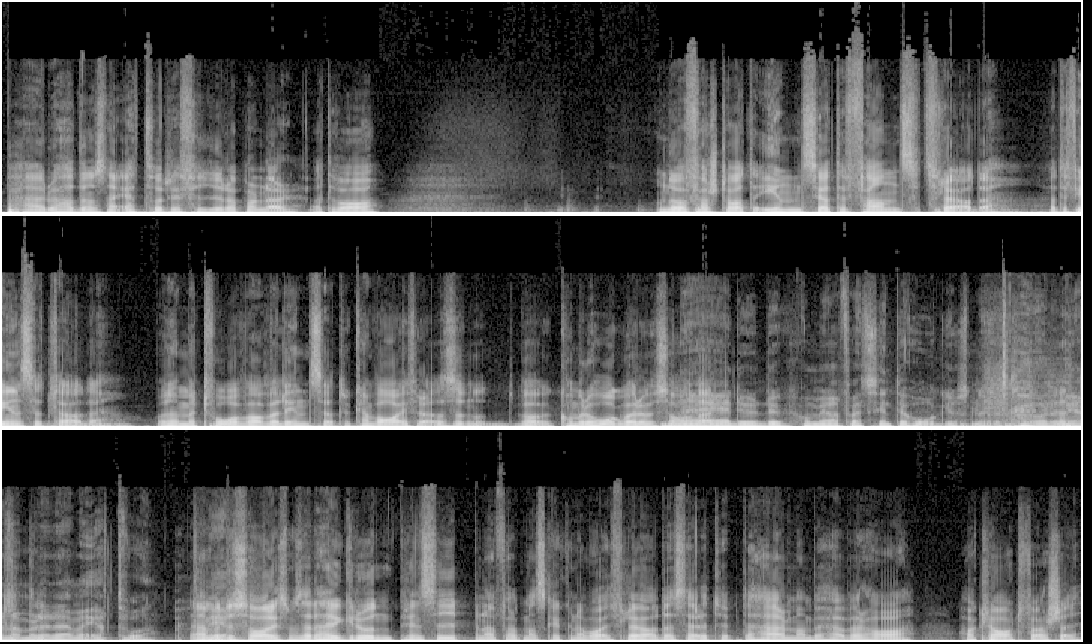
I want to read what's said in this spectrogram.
Per, du hade en sån här 1, 2, 3, 4 på den där. Att det var om det var första var att inse att det fanns ett flöde, att det finns ett flöde. Och nummer två var väl inse att du kan vara i flöde. Alltså, kommer du ihåg vad du sa Nej, där? Nej, det, det kommer jag faktiskt inte ihåg just nu. Vad du menar med det där med ett, två, tre. Ja, men du sa liksom att det här är grundprinciperna för att man ska kunna vara i flöde. Så är det typ det här man behöver ha, ha klart för sig.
